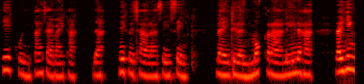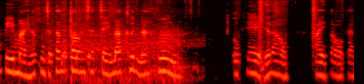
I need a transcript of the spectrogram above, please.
ที่คุณตั้งใจไว้ค่ะนะนี่คือชาวราศีสิงห์ในเดือนมกรานี้นะคะ และยิ่งปีใหม่แล้วคุณจะตั้งเป้าให้ชัดเจนมากขึ้นนะ อืม โอเค เดี๋ยวเราไปต่อกัน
